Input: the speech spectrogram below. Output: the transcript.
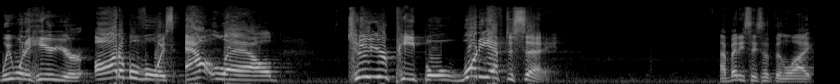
we want to hear your audible voice out loud to your people. What do you have to say? I bet he say something like,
